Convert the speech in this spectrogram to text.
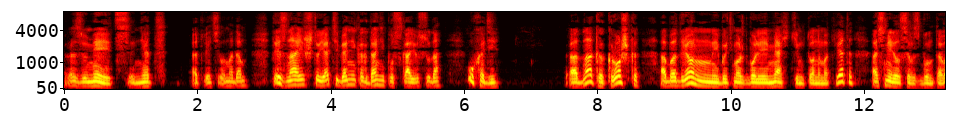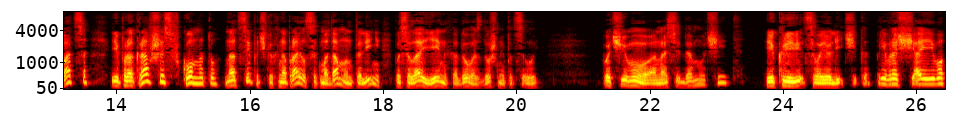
Разумеется, нет, — ответила мадам. — Ты знаешь, что я тебя никогда не пускаю сюда. Уходи. Однако крошка, ободренный, быть может, более мягким тоном ответа, осмелился взбунтоваться и, прокравшись в комнату, на цыпочках направился к мадам Монталини, посылая ей на ходу воздушный поцелуй. Почему она себя мучит и кривит свое личико, превращая его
